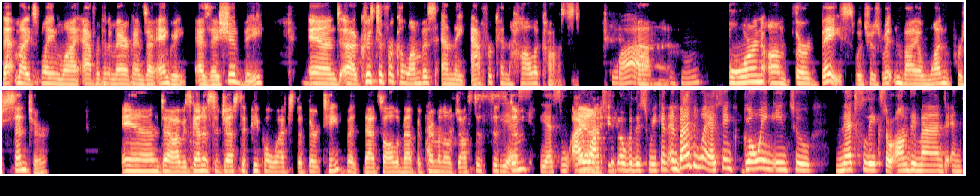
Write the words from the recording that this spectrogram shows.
That might explain why African Americans are angry, as they should be. Mm-hmm. And uh, Christopher Columbus and the African Holocaust. Wow. Uh, mm-hmm. Born on Third Base, which was written by a one percenter and uh, I was going to suggest that people watch the 13th, but that's all about the criminal justice system. Yes, yes. I and watched it, it over this weekend. And by the way, I think going into Netflix or on demand and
